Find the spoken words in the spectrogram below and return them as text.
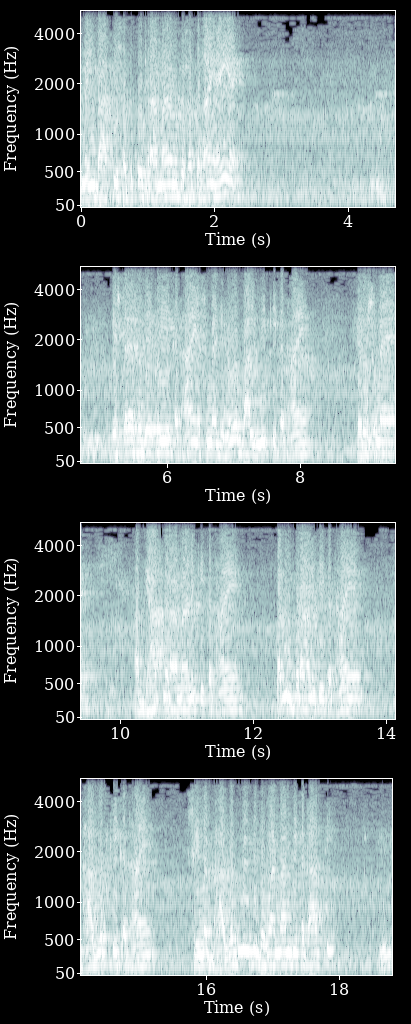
नहीं, बाकी सतकोट रामायण में तो सब कथाएँ है ही है। इस तरह से देखो, ये कथाएँ इसमें जो है वो वाल्मीकि की कथाएँ, फिर उसमें अध्यात्म रामायण की कथाएँ पद्म पुराण की कथाएँ, भागवत की कथाएँ, श्रीमद भागवत में भी भगवान राम की कथा आती है। हम्म।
